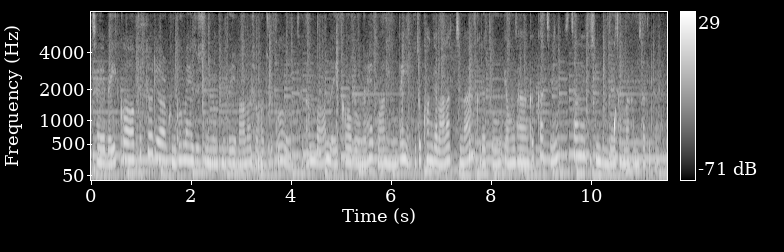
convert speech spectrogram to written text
제 메이크업 튜토리얼 궁금해해주시는 분들이 많으셔가지고 제가 한번 메이크업을 오늘 해보았는데 부족한 게 많았지만 그래도 영상 끝까지 시청해주신 분들 정말 감사드려요.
